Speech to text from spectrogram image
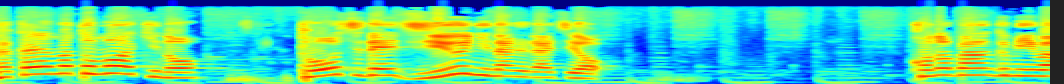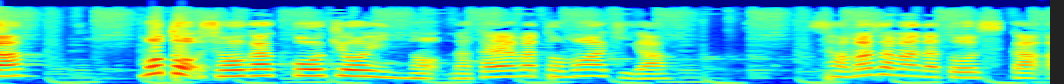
中山智明の投資で自由になるラジオ。この番組は、元小学校教員の中山智明が、様々な投資家、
